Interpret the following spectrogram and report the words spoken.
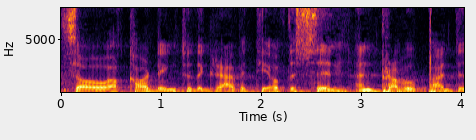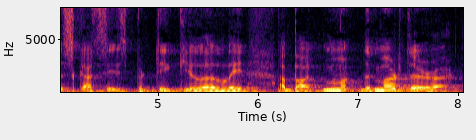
So, according to the gravity of the sin, and Prabhupada discusses particularly about the murderer,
